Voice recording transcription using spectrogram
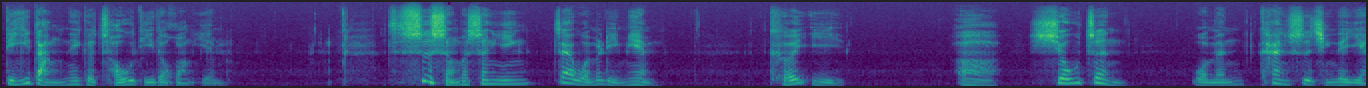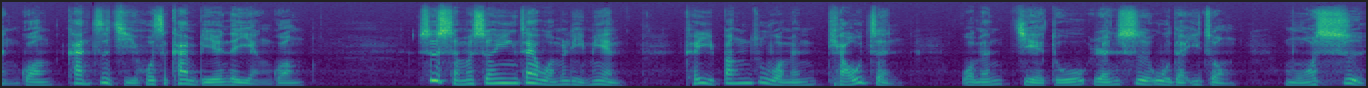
抵挡那个仇敌的谎言？是什么声音在我们里面可以啊修正我们看事情的眼光，看自己或是看别人的眼光？是什么声音在我们里面可以帮助我们调整我们解读人事物的一种模式？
